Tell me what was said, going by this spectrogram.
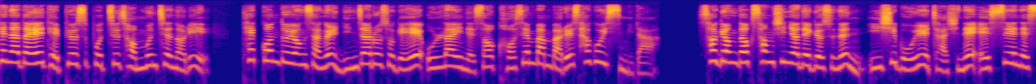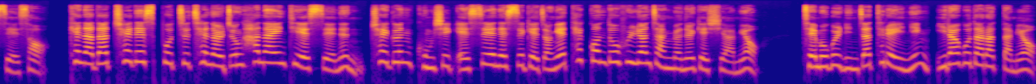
캐나다의 대표 스포츠 전문 채널이 태권도 영상을 닌자로 소개해 온라인에서 거센 반발을 사고 있습니다. 서경덕 성신여대 교수는 25일 자신의 SNS에서 캐나다 최대 스포츠 채널 중 하나인 TSN은 최근 공식 SNS 계정에 태권도 훈련 장면을 게시하며 제목을 닌자 트레이닝이라고 달았다며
